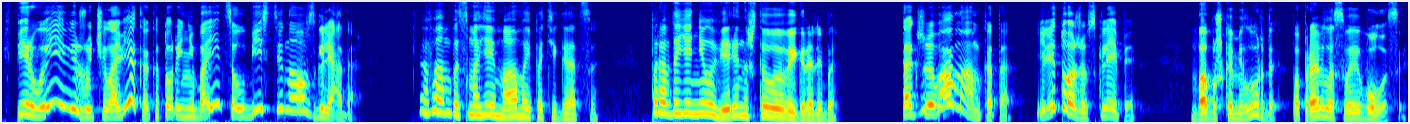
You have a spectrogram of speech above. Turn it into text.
Впервые вижу человека, который не боится убийственного взгляда. Вам бы с моей мамой потягаться. Правда, я не уверена, что вы выиграли бы. Так жива мамка-то? Или тоже в склепе? Бабушка Милорда поправила свои волосы,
